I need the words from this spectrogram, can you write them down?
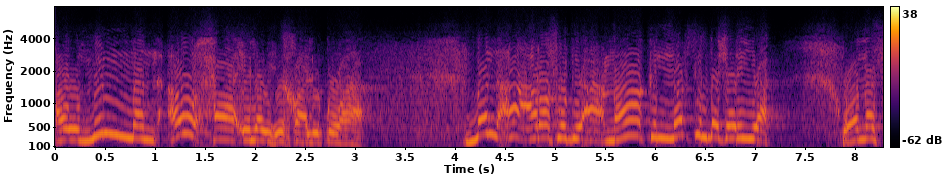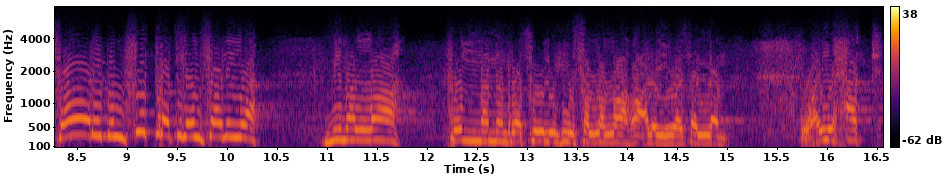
أو ممن أوحى إليه خالقها. من أعرف بأعماق النفس البشرية ومسارب الفطرة الإنسانية من الله ثم من رسوله صلى الله عليه وسلم. ويحك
